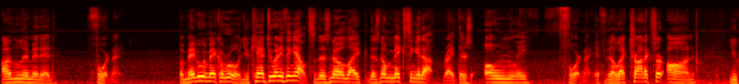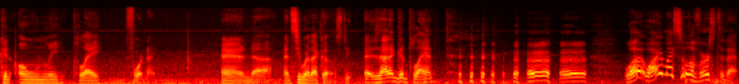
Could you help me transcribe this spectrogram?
unlimited Fortnite. But maybe we make a rule. You can't do anything else. There's no like there's no mixing it up, right? There's only Fortnite. If the electronics are on, you can only play Fortnite. And uh, and see where that goes. Do, is that a good plan? what? Why am I so averse to that?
